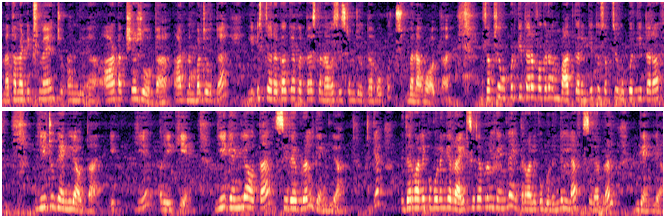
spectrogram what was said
मैथमेटिक्स में जो आठ अक्षर जो होता है, आठ नंबर जो होता है, ये इस तरह का क्या करता है, इसका नर्वस सिस्टम जो होता है, वो कुछ बना हुआ होता है। सबसे ऊपर की तरफ़ अगर हम बात करेंगे तो सबसे ऊपर की तरफ़ ये जो गैंगलिया होता है, एक ये और एक ये। ये गैंगलिया होता है सिरेब्रल गैंगलिया ठीक है? इधर वाले को बोलेंगे राइट सिरेब्रल गैंग्लिया इधर वाले को बोलेंगे लेफ़्ट सिरेब्रल गैंग्लिया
